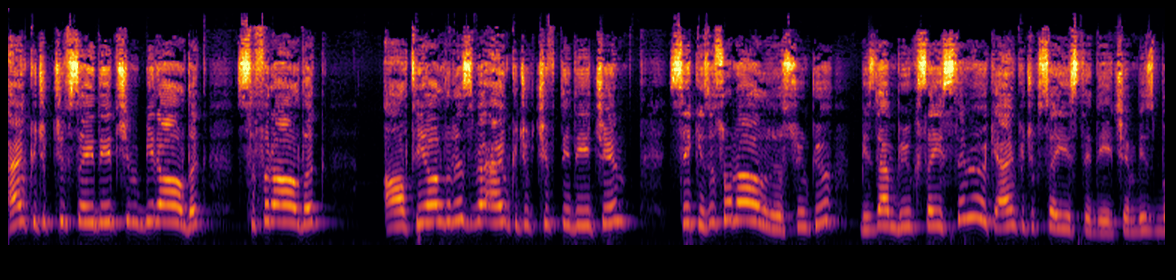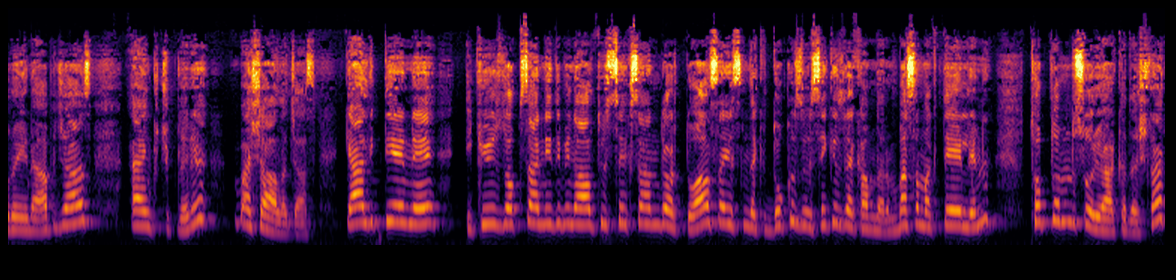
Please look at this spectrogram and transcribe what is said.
En küçük çift sayı dediği için 1'i aldık. 0'ı aldık. 6'yı alırız ve en küçük çift dediği için 8'i sona alırız. Çünkü bizden büyük sayı istemiyor ki en küçük sayı istediği için biz burayı ne yapacağız? En küçükleri başa alacağız. Geldik diğerine 297.684 doğal sayısındaki 9 ve 8 rakamların basamak değerlerinin toplamını soruyor arkadaşlar.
